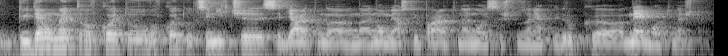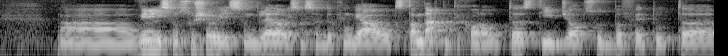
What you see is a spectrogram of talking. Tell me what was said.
дойде момента, в който, в който оцених, че седянето на, на едно място и правенето на едно и също за някой друг а, не е моето нещо. А, винаги съм слушал и съм гледал и съм се вдъхновявал от стандартните хора, от а, Стив Джобс, от Бъфет, от а,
